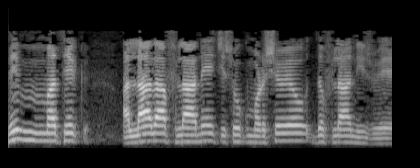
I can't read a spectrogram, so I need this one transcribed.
ذمتک الله دا فلانه چې څوک مرشوي د فلانی زوی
